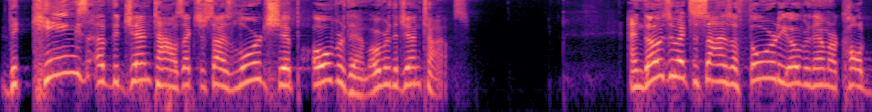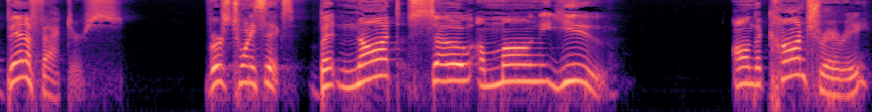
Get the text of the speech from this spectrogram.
The kings of the Gentiles exercise lordship over them, over the Gentiles. And those who exercise authority over them are called benefactors. Verse 26 But not so among you. On the contrary,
